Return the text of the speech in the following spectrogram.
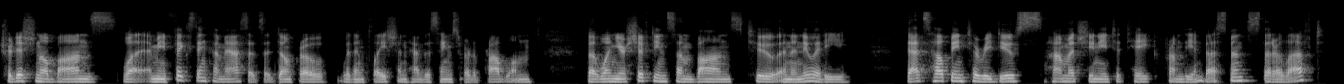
traditional bonds, well, I mean, fixed income assets that don't grow with inflation have the same sort of problem. But when you're shifting some bonds to an annuity, that's helping to reduce how much you need to take from the investments that are left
